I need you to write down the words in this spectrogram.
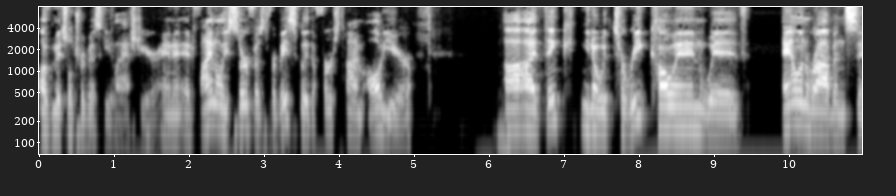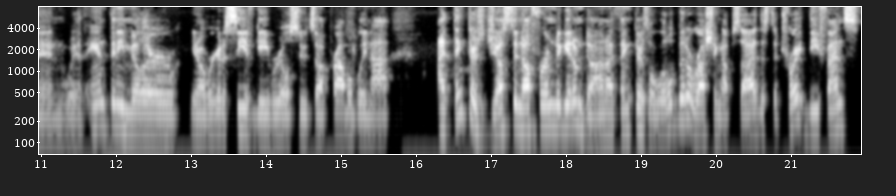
of Mitchell Trubisky last year, and it, it finally surfaced for basically the first time all year. Uh, I think you know with Tarik Cohen, with Allen Robinson, with Anthony Miller. You know, we're going to see if Gabriel suits up. Probably not. I think there's just enough for him to get him done. I think there's a little bit of rushing upside. This Detroit defense,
